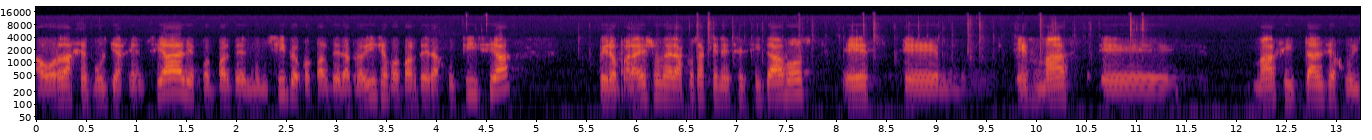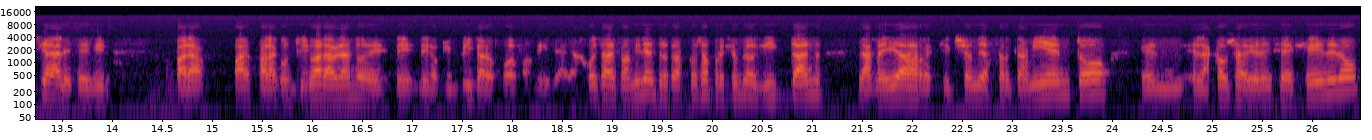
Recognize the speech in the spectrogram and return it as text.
abordajes multiagenciales por parte del municipio, por parte de la provincia, por parte de la justicia, pero para eso una de las cosas que necesitamos es, eh, es más, eh, más instancias judiciales, es decir, para, para, continuar hablando de, lo que implica los juegos de familia. Las juezas de familia, entre otras cosas, por ejemplo, dictan las medidas de restricción de acercamiento en, las causas de violencia de género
